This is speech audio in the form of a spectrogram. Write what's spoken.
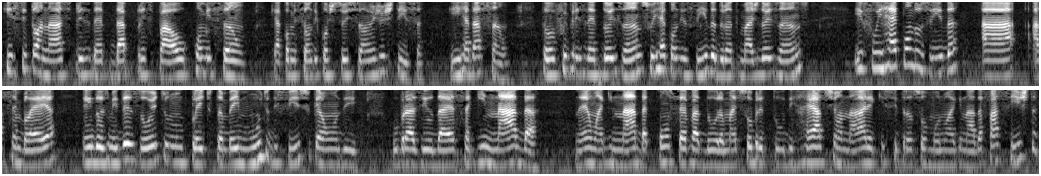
que se tornasse presidente da principal comissão, que é a Comissão de Constituição e Justiça e Redação. Então, eu fui presidente dois anos, fui reconduzida durante mais dois anos e fui reconduzida à Assembleia em 2018, num pleito também muito difícil, que é onde o Brasil dá essa guinada, né, uma guinada conservadora, mas sobretudo reacionária, que se transformou numa guinada fascista.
